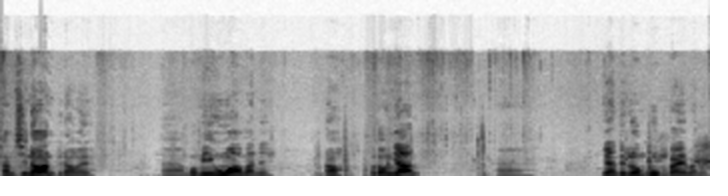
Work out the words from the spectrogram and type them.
สามสินอนพี่น้องเอ้ยอ่าบ่มีหัวบัดนี้เนาะบ่ต้องย่านอ่า ย่านแต่ลมอุ้มไปบัดนี้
